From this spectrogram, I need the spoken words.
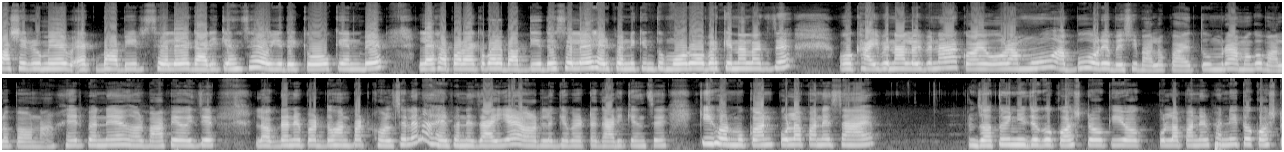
পাশের রুমের এক ভাবির ছেলে গাড়ি কিনছে, ওই দেখে ও কিনবে। লেখাপড়া একেবারে বাদ দিয়ে দিয়ে ছেলে হেরফানি কিন্তু মোরও আবার কেনা লাগছে। ও খাইবে না, লইবে না, কয় ওর আম্মু, আব্বু, ওরে বেশি ভালো পায়, তোমরা আমাকেও ভালো পাও না। হেরফানে ওর বাপে ওই যে লকডাউনের পর দোকানপাট খুলছিলে না হেরফানে যাইয়ে ওর লেগে একটা গাড়ি কিনছে। কি হর মুকান পোলা পানে চায়। যতই নিজেকে কষ্ট কি হোক পোলাপানের ফান্নেই তো কষ্ট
